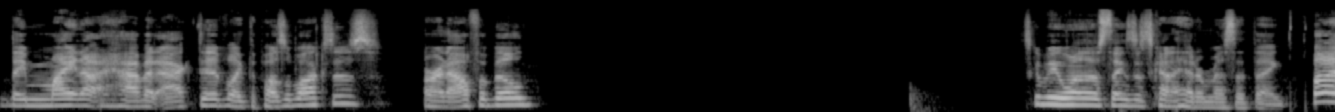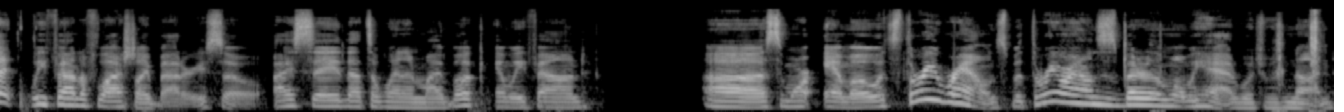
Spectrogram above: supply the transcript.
They might not have it active like the puzzle boxes or an alpha build. It's going to be one of those things that's kind of hit or miss, I think. But we found a flashlight battery, so I say that's a win in my book. And we found uh, some more ammo. It's three rounds, but three rounds is better than what we had, which was none.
